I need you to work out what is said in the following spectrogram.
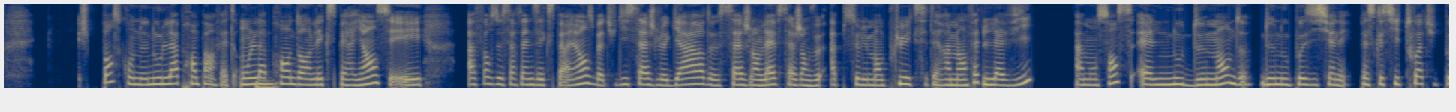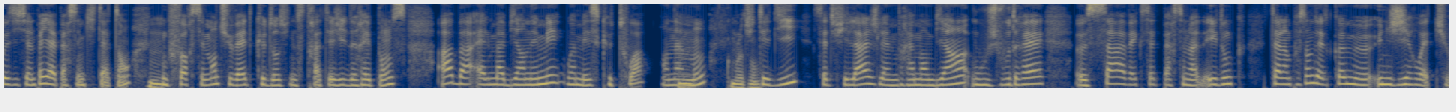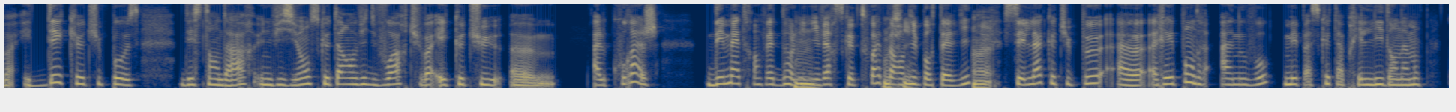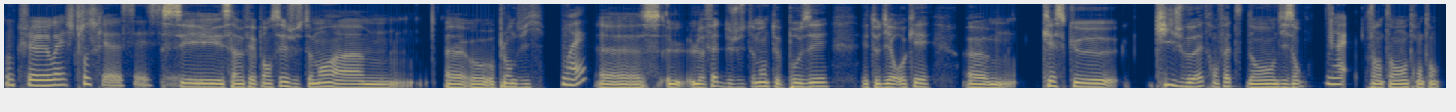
je pense qu'on ne nous l'apprend pas en fait. On l'apprend dans l'expérience et à force de certaines expériences, bah tu dis ça je le garde, ça je l'enlève, ça j'en veux absolument plus, etc. Mais en fait, la vie, à mon sens, elle nous demande de nous positionner. Parce que si toi tu te positionnes pas, il y a personne qui t'attend. Hmm. Donc forcément, tu vas être que dans une stratégie de réponse. Ah bah elle m'a bien aimé. Ouais, mais est-ce que toi, en amont, tu t'es dit cette fille-là, je l'aime vraiment bien ou je voudrais euh, ça avec cette personne-là? Et donc, tu as l'impression d'être comme euh, une girouette, tu vois. Et dès que tu poses des standards, une vision, ce que tu as envie de voir, tu vois, et que tu euh, as le courage d'émettre en fait dans Hmm. l'univers ce que toi tu as Aussi. envie pour ta vie, Ouais. c'est là que tu peux euh, répondre à nouveau, mais parce que tu as pris le lead en amont. Donc je, ouais, je trouve que c'est ça me fait penser justement à euh, au, au plan de vie. ouais, Euh, le fait de justement te poser et te dire ok qu'est-ce que qui je veux être en fait dans 10 ans? Ouais. 20 ans 30 ans?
